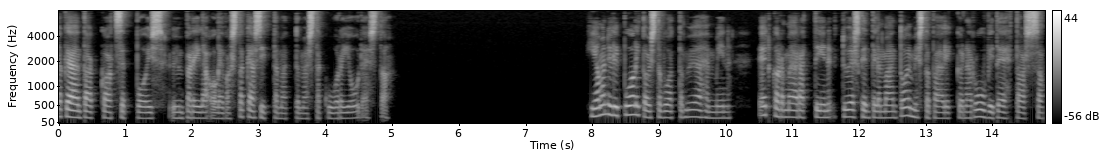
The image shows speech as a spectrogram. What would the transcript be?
ja kääntää katse pois ympärillä olevasta käsittämättömästä kurjuudesta. Hieman yli puolitoista vuotta myöhemmin Edgar määrättiin työskentelemään toimistopäällikkönä ruuvitehtaassa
